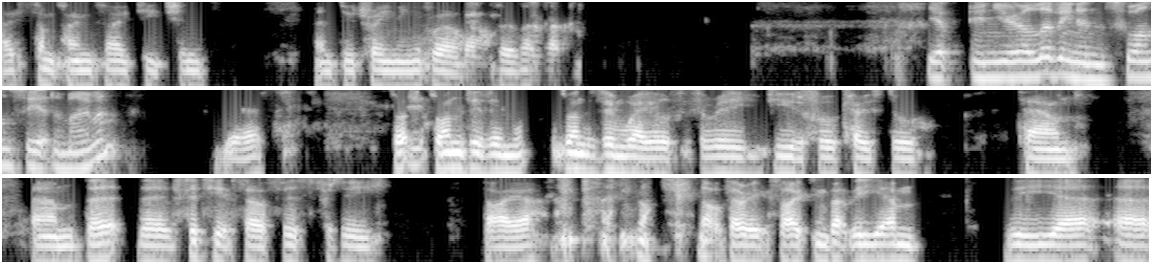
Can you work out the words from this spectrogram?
I sometimes I teach and and do training as well. So that's Yep, and you're living in Swansea at the moment. yes. So Yeah. Swansea's in Swansea's in Wales. It's a really beautiful coastal town. Um, the the city itself is pretty dire. it's not not very exciting, but the um, the uh, uh,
